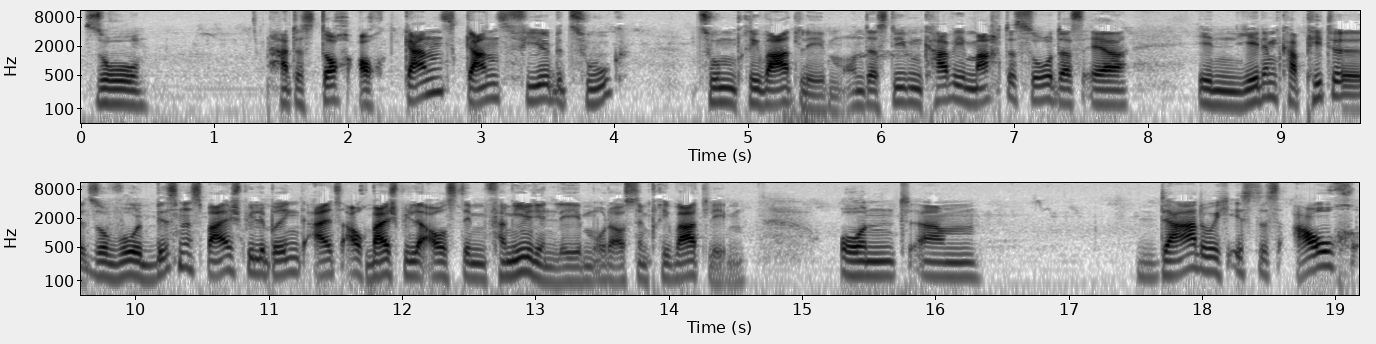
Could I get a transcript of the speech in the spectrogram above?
so hat es doch auch ganz, ganz viel Bezug zum Privatleben. Und der Stephen Covey macht es so, dass er in jedem Kapitel sowohl Business-Beispiele bringt, als auch Beispiele aus dem Familienleben oder aus dem Privatleben. Und ähm, dadurch ist es auch,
